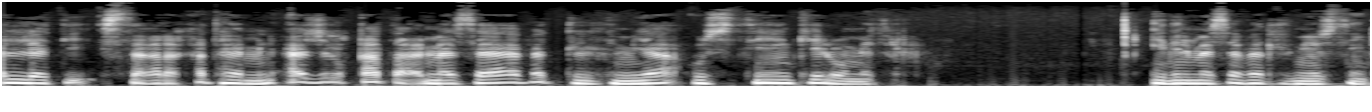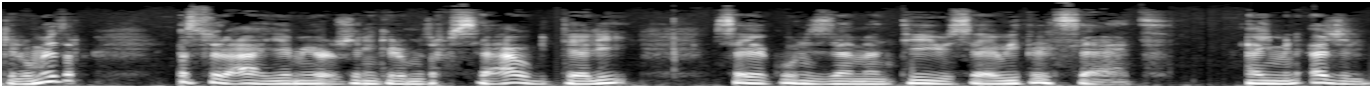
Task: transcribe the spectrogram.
التي استغرقتها من أجل قطع مسافة 360 كيلومتر؟ إذا المسافة 360 كيلومتر السرعة هي 120 كيلومتر في الساعة وبالتالي سيكون الزمن t يساوي 3 ساعات أي من أجل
